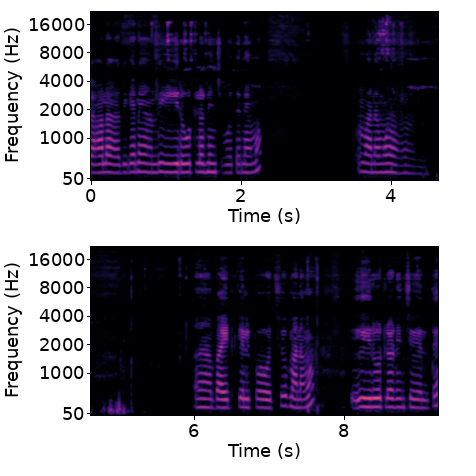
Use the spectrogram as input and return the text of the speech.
చాలా అదిగానే ఉంది. ఈ రూట్లో నుంచి పోతేనేమో మనము బయటికి వెళ్ళిపోవచ్చు మనము. ఈ రూట్లో నుంచి వెళ్తే.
